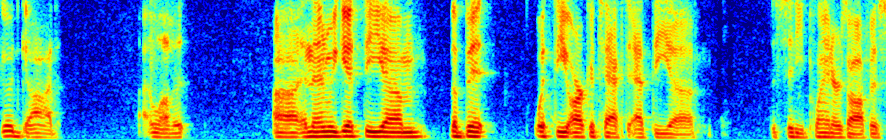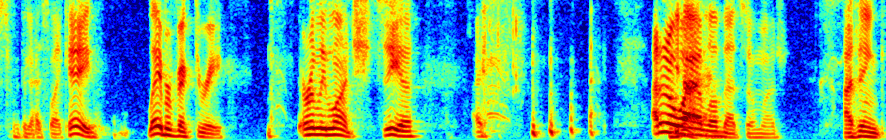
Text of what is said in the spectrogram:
Good God. I love it. Uh, and then we get the um the bit with the architect at the uh the city planner's office where the guy's like, "Hey, labor victory, early lunch, see ya." I, I don't know yeah. why I love that so much. I think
